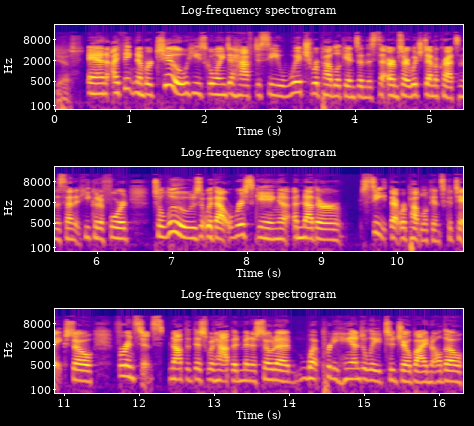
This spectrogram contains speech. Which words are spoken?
Yes. And I think number two, he's going to have to see which Republicans in the, I'm sorry, which Democrats in the Senate he could afford to lose without risking another seat that Republicans could take. So, for instance, not that this would happen, Minnesota went pretty handily to Joe Biden, although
